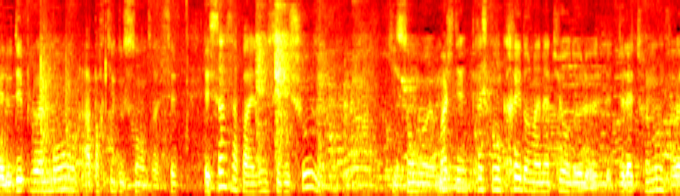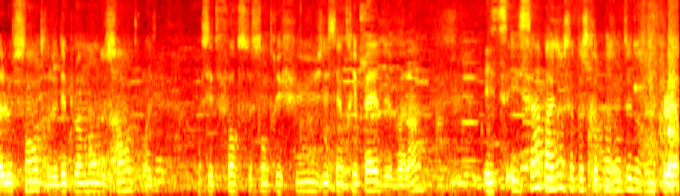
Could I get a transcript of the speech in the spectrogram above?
et le déploiement à partir du centre. Et ça, ça par exemple, c'est des choses qui sont, euh, moi je dirais, presque ancrées dans la nature de, l'être humain. Le centre, le déploiement du centre, cette force centrifuge, les centripèdes, voilà. Et, ça, par exemple, ça peut se représenter dans une fleur.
